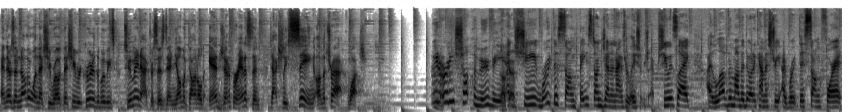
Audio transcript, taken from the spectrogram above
and there's another one that she wrote that she recruited the movie's two main actresses, Danielle MacDonald and Jennifer Aniston, to actually sing on the track. Watch. We'd already shot the movie, Okay. and she wrote this song based on Jen and I's relationship. She was like, I love the mother daughter chemistry. I wrote this song for it.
